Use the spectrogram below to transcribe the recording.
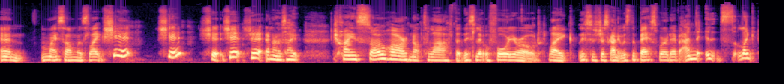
and my son was like, shit, shit, shit, shit, shit. And I was like, trying so hard not to laugh that this little four year old, like, this was just, and it was the best word ever. And it's like,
